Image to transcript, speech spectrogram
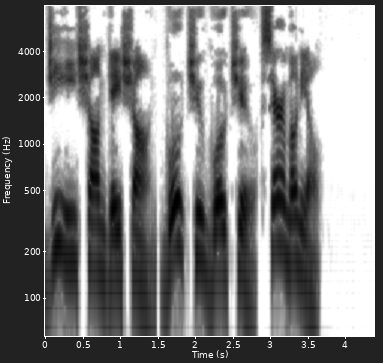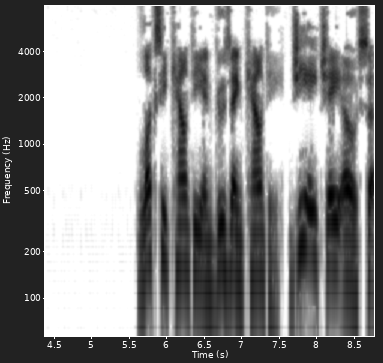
Ge Shang Ge Shang, Guo Chu Guo Chu, Ceremonial. Luxi County and Guzhang County, Ghao Sa,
